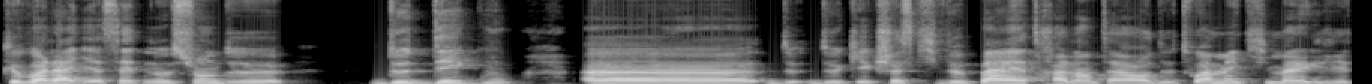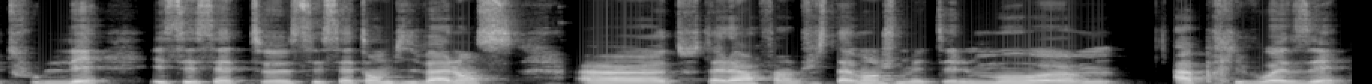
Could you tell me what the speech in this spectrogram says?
que voilà, il y a cette notion de de dégoût, euh, de, quelque chose qui veut pas être à l'intérieur de toi, mais qui malgré tout l'est. Et c'est cette, c'est cette ambivalence. Euh, tout à l'heure, enfin juste avant, je mettais le mot euh, apprivoiser.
